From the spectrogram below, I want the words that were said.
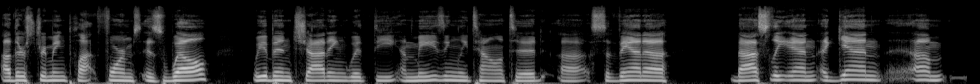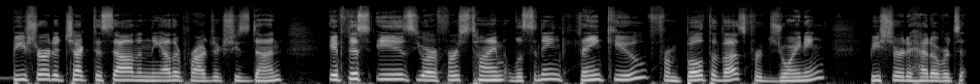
other streaming platforms as well. We have been chatting with the amazingly talented uh, Savannah Basley. And again, um, be sure to check this out and the other projects she's done. If this is your first time listening, thank you from both of us for joining. Be sure to head over to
